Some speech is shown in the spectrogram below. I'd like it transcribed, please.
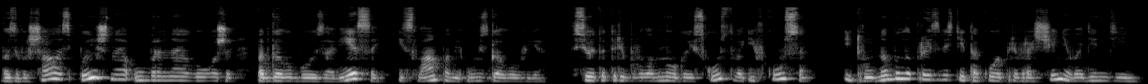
возвышалась пышная убранная ложа под голубой завесой и с лампами у изголовья. Все это требовало много искусства и вкуса, и трудно было произвести такое превращение в один день.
